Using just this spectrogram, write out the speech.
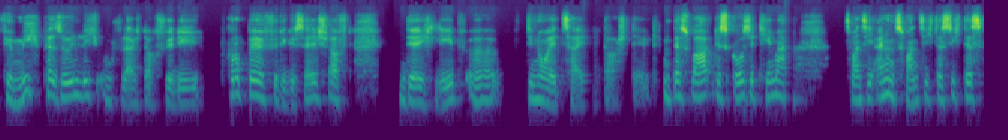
für mich persönlich und vielleicht auch für die Gruppe, für die Gesellschaft, in der ich lebe, äh, die neue Zeit darstellt. Und das war das große Thema 2021, dass sich das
